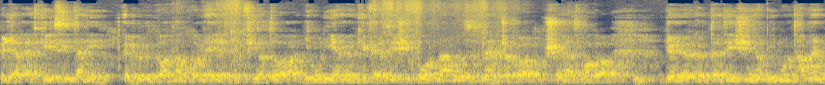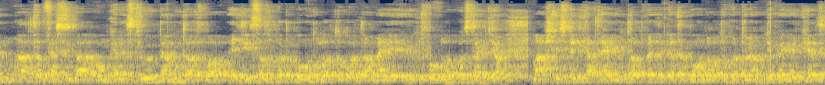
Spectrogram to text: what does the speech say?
ugye lehet készíteni. Örülünk annak, hogy egyre több fiatal nyúl ilyen önkifejezési formához, nem csak a saját maga gyönyörködtetésére, úgymond, hanem hát a fesztiválokon keresztül bemutatva egyrészt azokat a gondolatokat, amely őt foglalkoztatja, másrészt pedig hát eljutatva ezeket a gondolatokat olyan tömegekhez,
